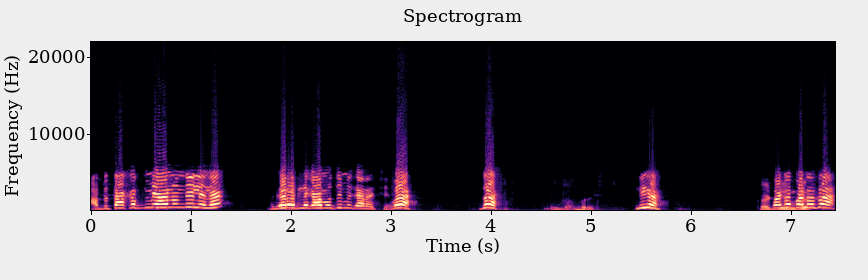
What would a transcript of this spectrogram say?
आता ताकद मी आणून दिली ना? काम तुम्ही करायचे. वा. जा. बापरे. निघा. काय डेंजर पटा जा.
